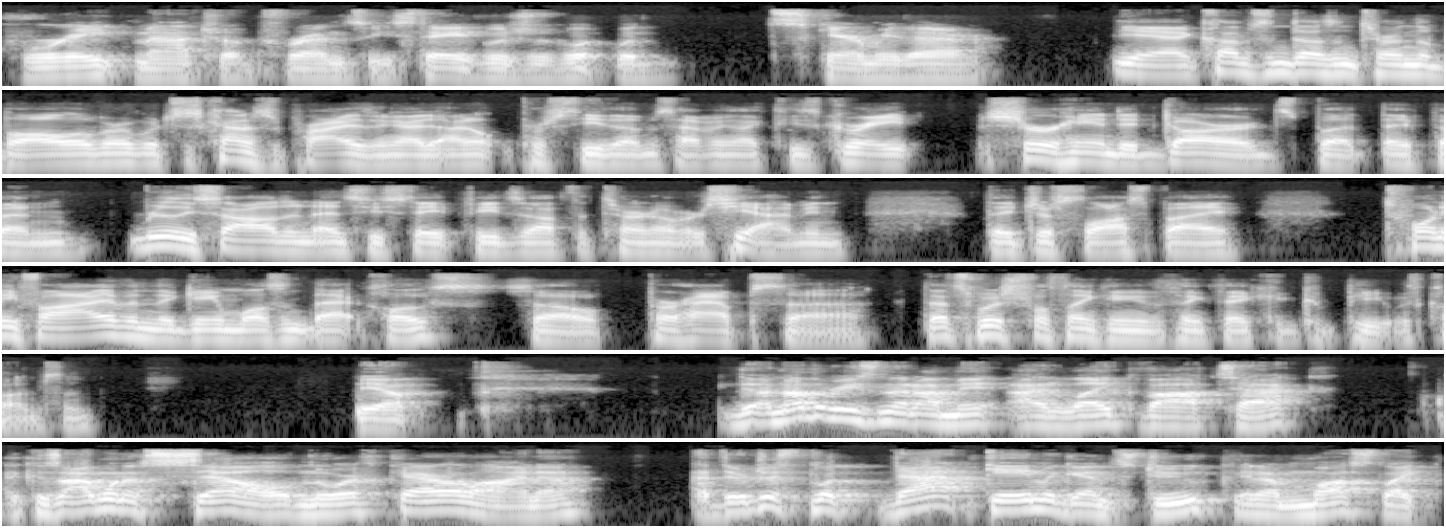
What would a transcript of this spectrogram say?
great matchup for NC State, which is what would scare me there. Yeah, Clemson doesn't turn the ball over, which is kind of surprising. I, I don't perceive them as having like these great sure-handed guards, but they've been really solid. And NC State feeds off the turnovers. Yeah, I mean, they just lost by 25, and the game wasn't that close. So perhaps uh, that's wishful thinking to think they could compete with Clemson. Yeah. Another reason that I'm I like Va Tech because I want to sell North Carolina. Uh, they're just look that game against Duke in a must. Like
